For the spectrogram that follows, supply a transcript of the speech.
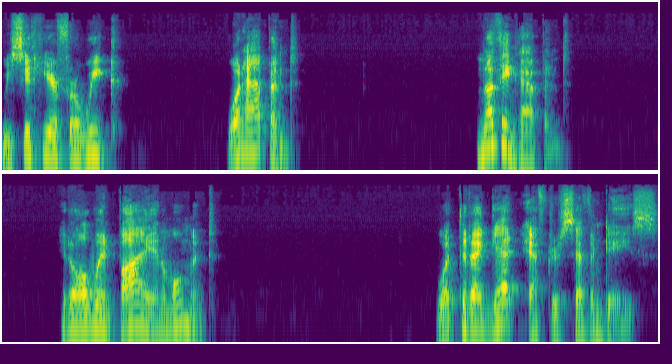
We sit here for a week. What happened? Nothing happened. It all went by in a moment. What did I get after seven days?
